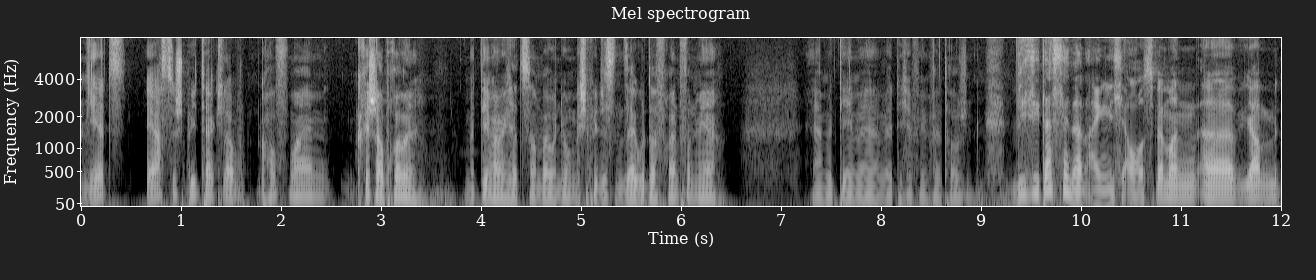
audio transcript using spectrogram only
jetzt, erster Spieltag, glaube Hoffenheim, Krischer Prömmel. Mit dem habe ich jetzt zusammen bei Union gespielt. Das ist ein sehr guter Freund von mir. Ja, mit dem äh, werde ich auf jeden Fall tauschen. Wie sieht das denn dann eigentlich aus, wenn man äh, ja mit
